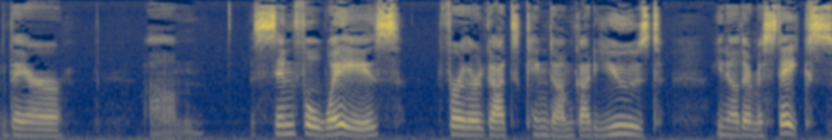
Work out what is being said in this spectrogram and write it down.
their um, sinful ways furthered God's kingdom. God used, you know, their mistakes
